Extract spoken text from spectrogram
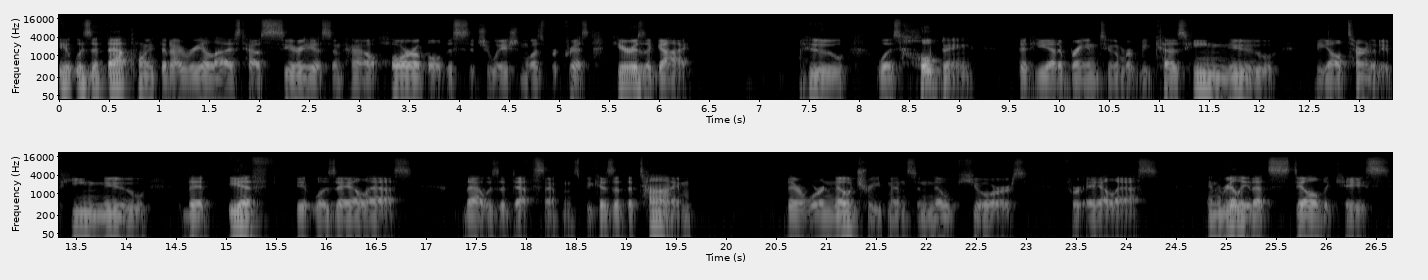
it was at that point that I realized how serious and how horrible this situation was for Chris. Here is a guy who was hoping that he had a brain tumor because he knew the alternative. He knew that if it was ALS, that was a death sentence because at the time, there were no treatments and no cures for ALS. And really, that's still the case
